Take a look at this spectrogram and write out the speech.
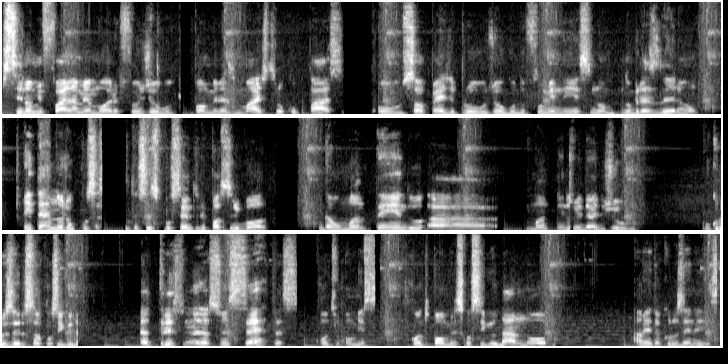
se não me falha a memória, foi o jogo que o Palmeiras mais trocou passe, ou só perde para o jogo do Fluminense no, no Brasileirão, e terminou com 66% de posse de bola. Então, mantendo a, mantendo a sua ideia de jogo. O Cruzeiro só conseguiu dar três finalizações certas contra o Palmeiras, enquanto o Palmeiras conseguiu dar nove a meta cruzeirense.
